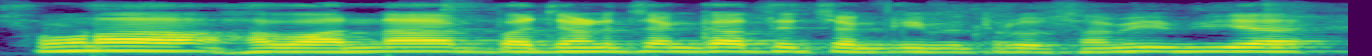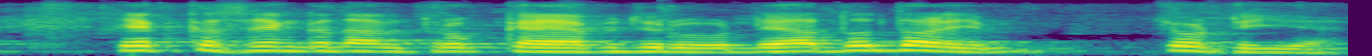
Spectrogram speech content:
ਸੋਹਣਾ ਹਵਾਨਾ ਹੈ ਵਜਣ ਚੰਗਾ ਤੇ ਚੰਗੀ ਮਿੱਤਰੋ ਸਮੀ ਵੀ ਹੈ। ਇੱਕ ਸਿੰਘ ਦਾ ਮਿੱਤਰੋ ਕੈਪ ਜ਼ਰੂਰ ਲਿਆ ਦੁੱਧ ਵਾਲੀ ਝੋਟੀ ਹੈ।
